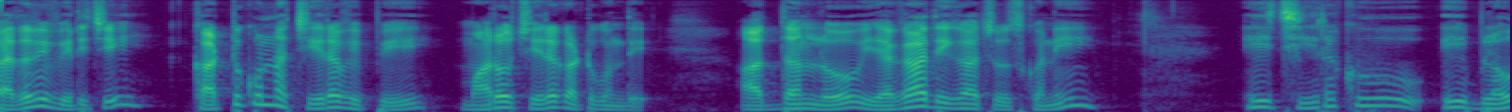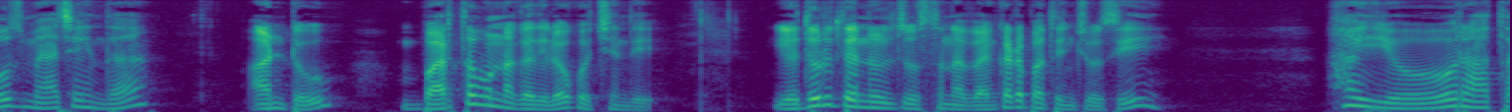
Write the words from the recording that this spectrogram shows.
పెదవి విరిచి కట్టుకున్న చీర విప్పి మరో చీర కట్టుకుంది. అద్దంలో యగాదిగా చూసుకొని ఈ చీరకు ఈ బ్లౌజ్ మ్యాచ్ అయిందా? అంటూ భర్త ఉన్న గదిలోకొచ్చింది. ఎదురు తెన్నులు చూస్తున్న వెంకటపతిని చూసి అయ్యో రాత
